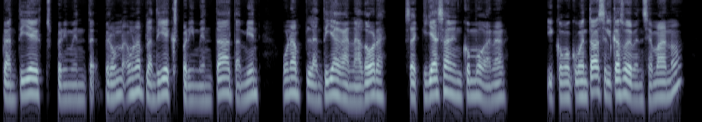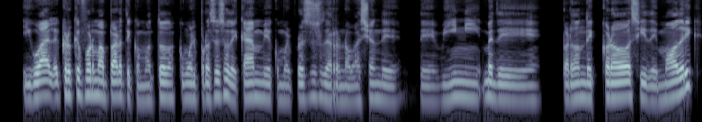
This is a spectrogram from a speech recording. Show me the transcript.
plantilla experimentada, pero una, una plantilla experimentada también, una plantilla ganadora, o sea, que ya saben cómo ganar. Y como comentabas el caso de Benzema, ¿no? Igual, creo que forma parte como todo, como el proceso de cambio, como el proceso de renovación de, de Vini, de, perdón, de Cross y de Modric.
